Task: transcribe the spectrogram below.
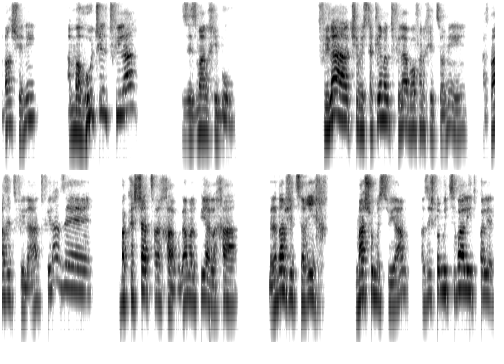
דבר שני, המהות של תפילה זה זמן חיבור. תפילה, כשמסתכלים על תפילה באופן חיצוני, אז מה זה תפילה? תפילה זה בקשת צרכיו. גם על פי ההלכה, בן אדם שצריך משהו מסוים, אז יש לו מצווה להתפלל.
